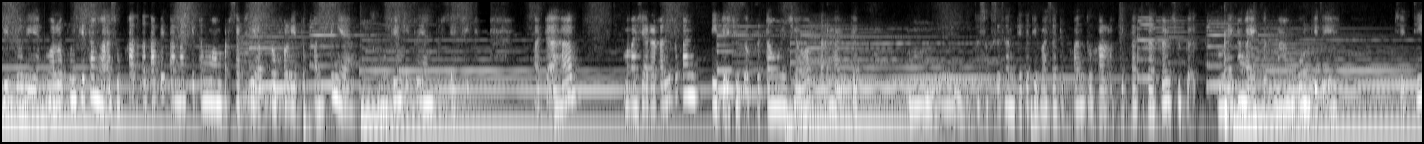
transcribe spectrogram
gitu ya walaupun kita nggak suka tetapi karena kita mempersepsi approval itu penting ya kemudian itu yang terjadi. Padahal masyarakat itu kan tidak juga bertanggung jawab terhadap hmm, kesuksesan kita di masa depan tuh. Kalau kita gagal juga mereka nggak ikut nanggung gitu ya. Jadi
